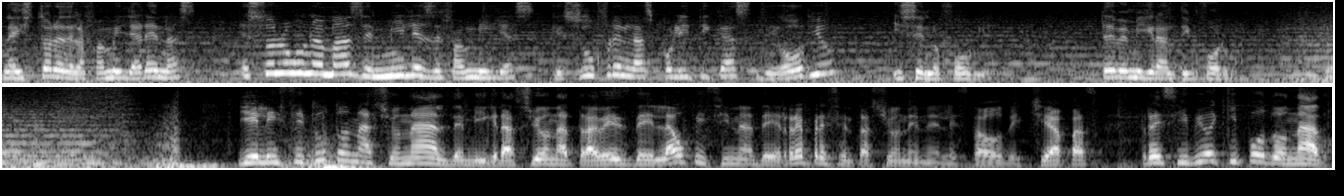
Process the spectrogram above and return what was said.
La historia de la familia Arenas es solo una más de miles de familias que sufren las políticas de odio y xenofobia. TV Migrante informa. Y el Instituto Nacional de Migración, a través de la Oficina de Representación en el Estado de Chiapas, recibió equipo donado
